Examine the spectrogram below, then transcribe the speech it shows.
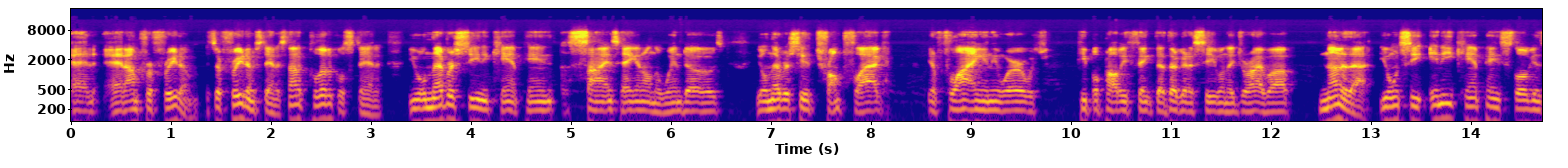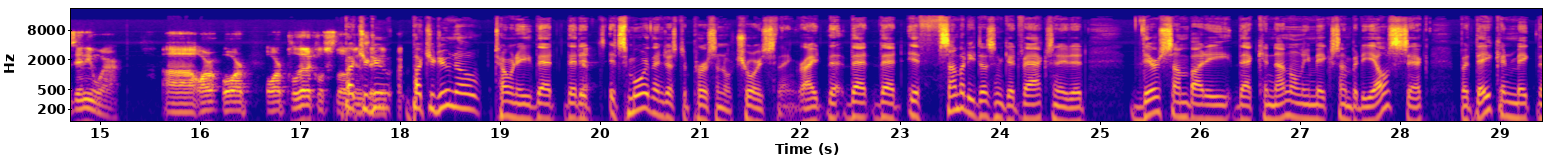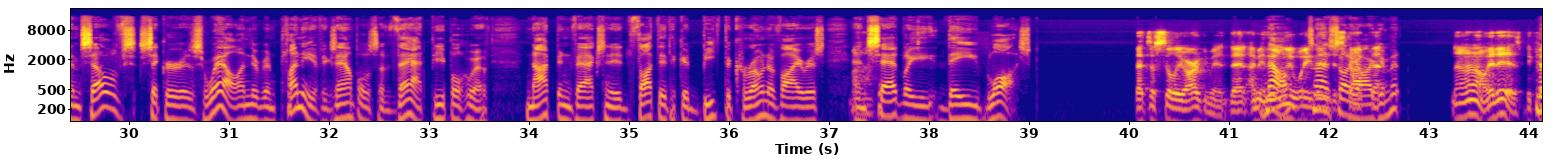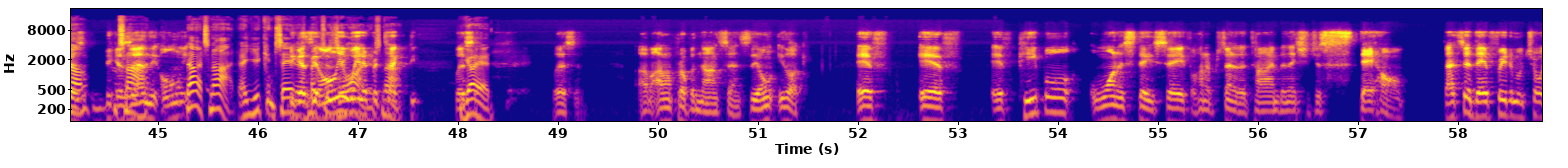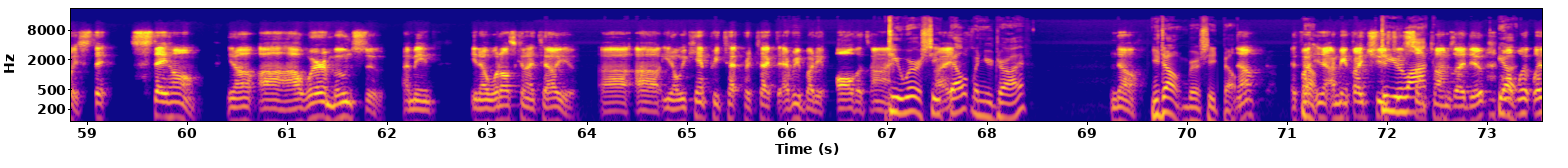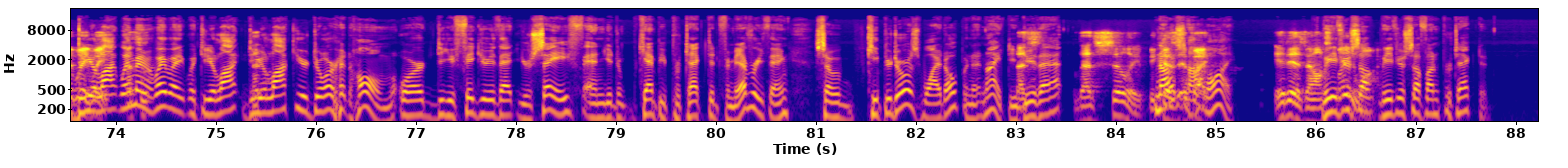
and and I'm for freedom. It's a freedom stand. It's not a political stand. You will never see any campaign signs hanging on the windows. You'll never see a Trump flag, you know, flying anywhere, which people probably think that they're going to see when they drive up. None of that. You won't see any campaign slogans anywhere. Uh, or or or political slogans. But you do, but you do know, Tony, that that yeah. it, it's more than just a personal choice thing, right? That that that if somebody doesn't get vaccinated, they're somebody that can not only make somebody else sick, but they can make themselves sicker as well. And there have been plenty of examples of that. People who have not been vaccinated, thought that they could beat the coronavirus, and uh-huh. sadly they lost. That's a silly argument. That I mean, no, the only way it's not a silly argument. That, no, no, no, it is because no, because then the only no, it's not. You can say because the only way want. to protect. Listen, Go ahead. Listen, um, I don't put up with nonsense. The only look, if if if people want to stay safe 100 percent of the time, then they should just stay home. That's it. They have freedom of choice. Stay stay home. You know, uh, I'll wear a moon suit. I mean, you know, what else can I tell you? Uh, uh, you know, we can't protect protect everybody all the time. Do you wear a seatbelt right? when you drive? No. You don't wear a seatbelt? No. If No. I, you know, I mean, if I choose to, lock- sometimes I do. Yeah. Well, wait, wait, do wait, wait. lock, wait a minute, wait, wait, wait. Do you lock? Do you lock your door at home, or do you figure that you're safe and you can't be protected from everything? So keep your doors wide open at night. Do you do that? That's, silly because No, it's if not. I, why? it is. I'll Leave yourself. why. Leave yourself unprotected.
